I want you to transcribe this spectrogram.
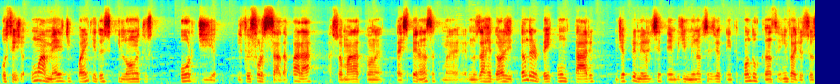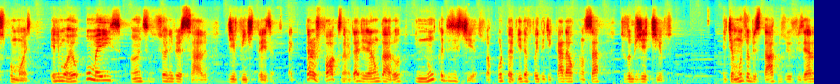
ou seja, uma média de 42 quilômetros por dia. Ele foi forçado a parar a sua maratona da esperança é, nos arredores de Thunder Bay, Ontário, no dia 1 de setembro de 1980, quando o câncer invadiu seus pulmões. Ele morreu um mês antes do seu aniversário de 23 anos. É, Terry Fox, na verdade, era um garoto que nunca desistia. Sua curta vida foi dedicada a alcançar seus objetivos. Ele tinha muitos obstáculos e o fizeram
